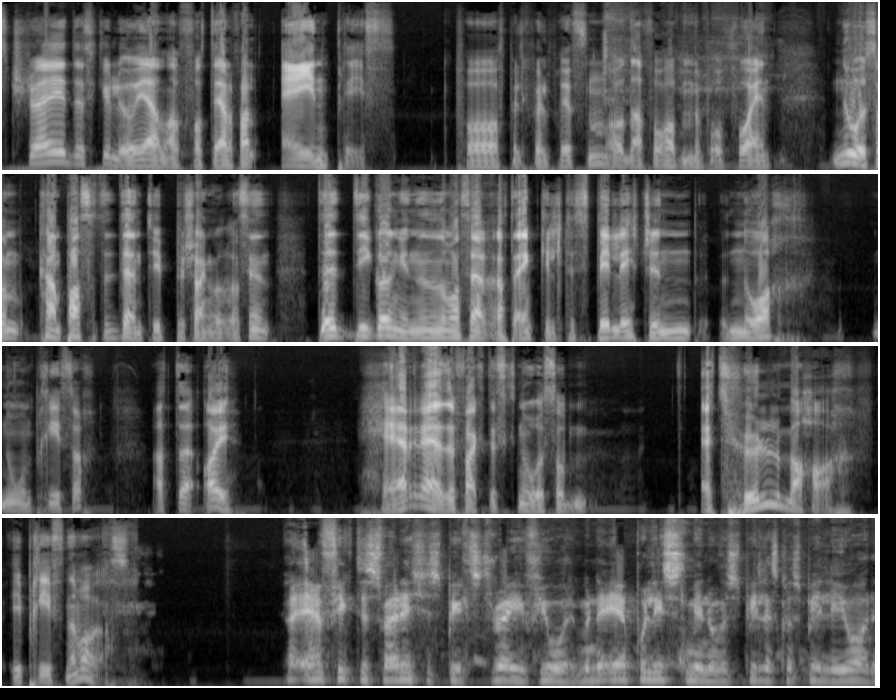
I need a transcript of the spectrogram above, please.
Stray det skulle jo gjerne fått i alle fall én pris på Spillkveldprisen, og derfor håper vi på å få inn noe som kan passe til den type sjangeren sin. Det er de gangene når man ser at enkelte spill ikke når noen priser, at uh, Oi, her er det faktisk noe som Et hull vi har i prisene våre. altså. Jeg fikk dessverre ikke spilt Stray i fjor, men det er på listen min over spill jeg skal spille i år.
